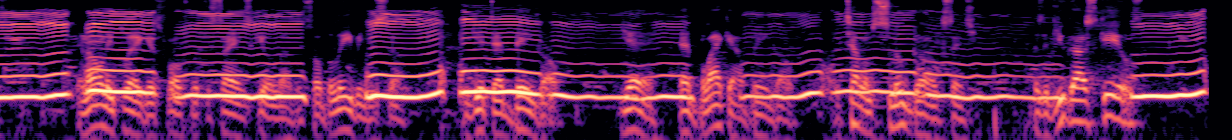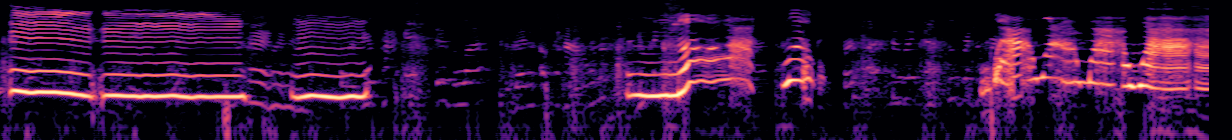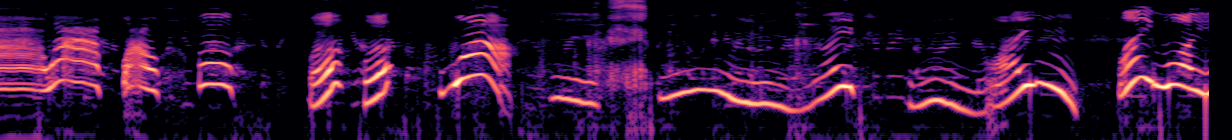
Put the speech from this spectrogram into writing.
And only play against folks with the same skill level, so believe in yourself. And get that bingo. Yeah, that blackout bingo. And tell them Snoop Dogg sent you. Because if you got skills, your package is less than a pound. No, wow, wow, First class shipping is super duper wow, wow, wow, wow, wow, wow, shipping. what, what, wow. Mm, why, mm, why, why, why,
